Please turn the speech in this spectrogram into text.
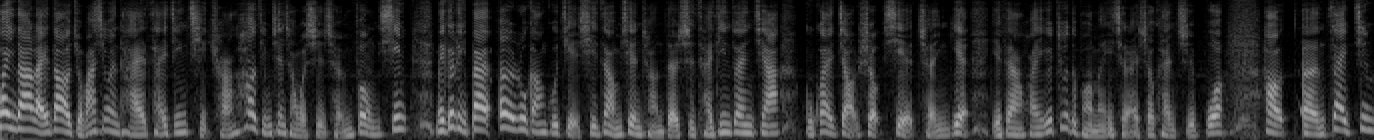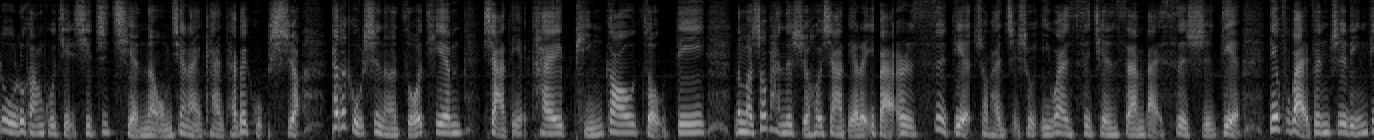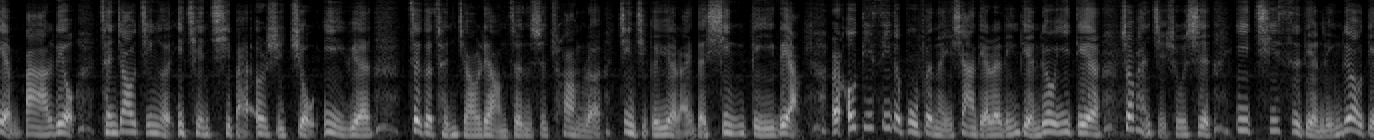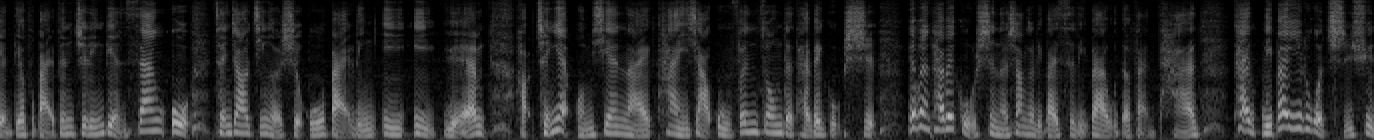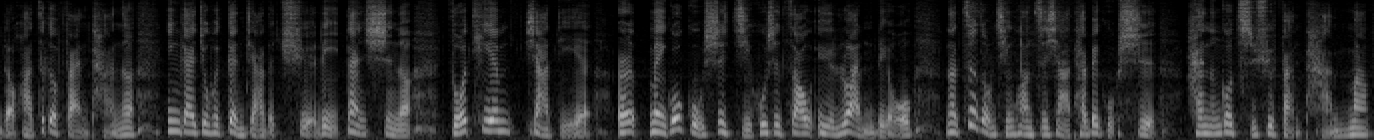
欢迎大家来到九八新闻台财经起床号节目现场，我是陈凤欣。每个礼拜二入港股解析，在我们现场的是财经专家古怪教授谢晨燕，也非常欢迎 YouTube 的朋友们一起来收看直播。好，嗯，在进入入港股解析之前呢，我们先来看台北股市啊。台北股市呢，昨天下跌，开平高走低，那么收盘的时候下跌了一百二十四点，收盘指数一万四千三百四十点，跌幅百分之零点八六，成交金额一千七百。百二十九亿元，这个成交量真的是创了近几个月来的新低量。而 OTC 的部分呢，也下跌了零点六一点，收盘指数是一七四点零六点，跌幅百分之零点三五，成交金额是五百零一亿元。好，陈燕，我们先来看一下五分钟的台北股市。原本台北股市呢，上个礼拜四、礼拜五的反弹，看礼拜一如果持续的话，这个反弹呢，应该就会更加的确立。但是呢，昨天下跌，而美国股市几乎是遭遇乱流。那这种情况之下，台北股市还能够持续反弹吗？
